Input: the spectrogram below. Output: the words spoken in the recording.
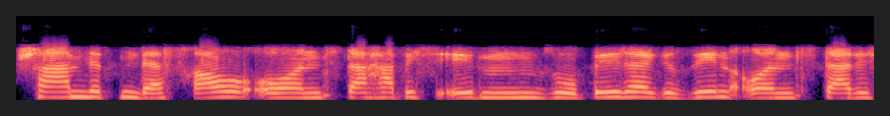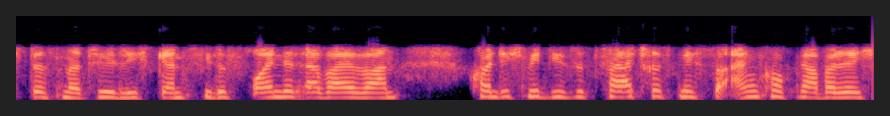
Schamlippen der Frau und da habe ich eben so Bilder gesehen und dadurch, dass natürlich ganz viele Freunde dabei waren, konnte ich mir diese Zeitschrift nicht so angucken, aber ich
